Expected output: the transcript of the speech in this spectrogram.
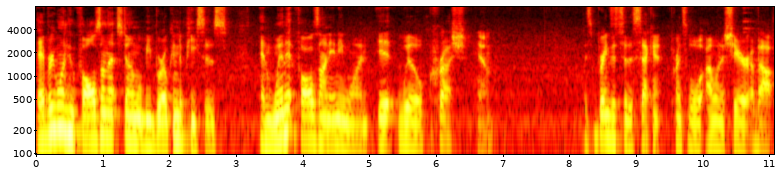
Everyone who falls on that stone will be broken to pieces, and when it falls on anyone, it will crush him. This brings us to the second principle I want to share about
